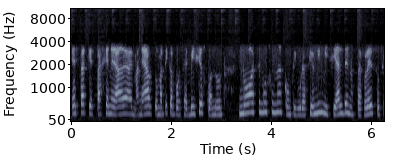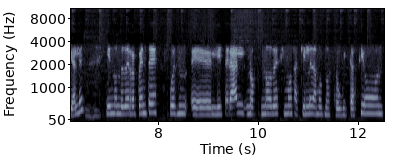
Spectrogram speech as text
Esta que está generada de manera automática por servicios cuando no hacemos una configuración inicial de nuestras redes sociales y en donde de repente, pues eh, literal, no, no decimos a quién le damos nuestra ubicación,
